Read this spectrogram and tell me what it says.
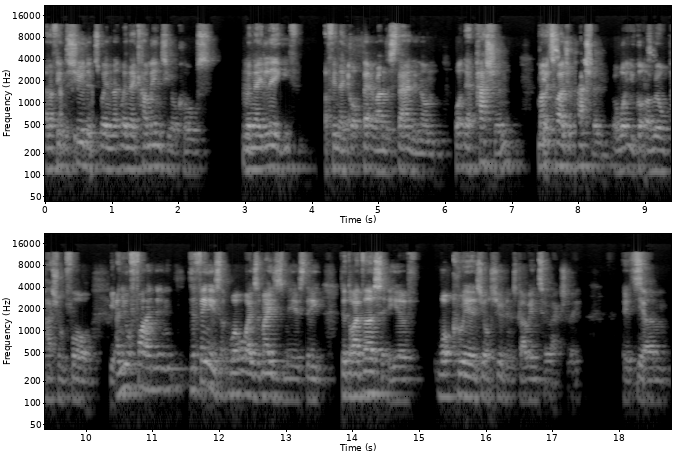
and I think Absolutely. the students, when when they come into your course, mm. when they leave, I think they've yeah. got better understanding on what their passion, monetize yes. your passion or what you've got yes. a real passion for, yeah. and you'll find. And the thing is, what always amazes me is the the diversity of what careers your students go into. Actually, it's yeah. um,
